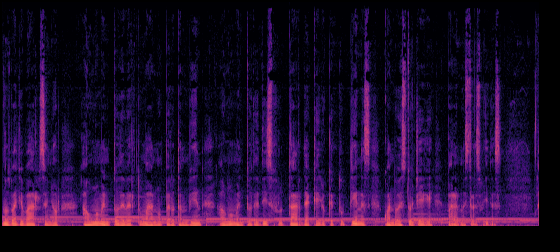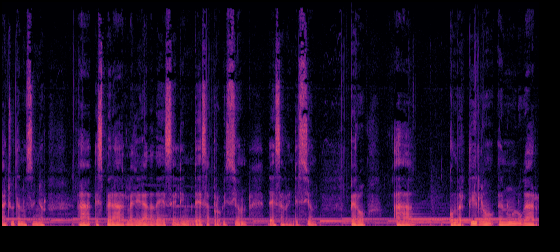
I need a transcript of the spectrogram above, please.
nos va a llevar, Señor, a un momento de ver tu mano, pero también a un momento de disfrutar de aquello que tú tienes cuando esto llegue para nuestras vidas. Ayúdanos, Señor, a esperar la llegada de ese de esa provisión, de esa bendición, pero a convertirlo en un lugar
